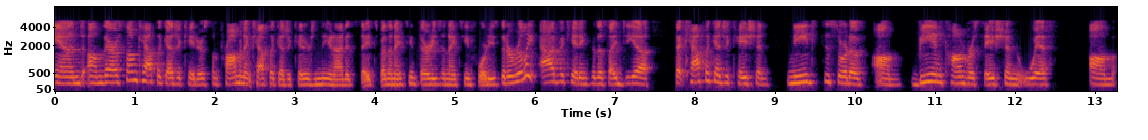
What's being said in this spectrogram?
And um, there are some Catholic educators, some prominent Catholic educators in the United States by the 1930s and 1940s that are really advocating for this idea that Catholic education needs to sort of um, be in conversation with um,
